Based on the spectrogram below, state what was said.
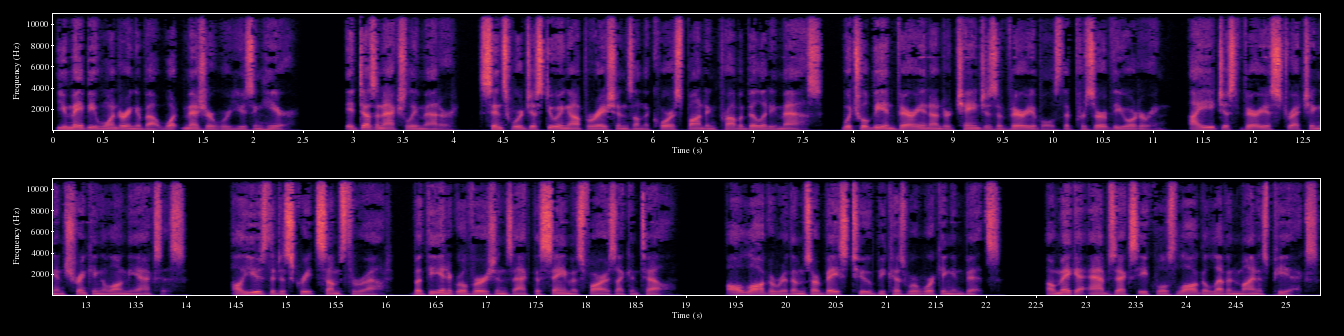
You may be wondering about what measure we're using here. It doesn't actually matter, since we're just doing operations on the corresponding probability mass, which will be invariant under changes of variables that preserve the ordering, i.e., just various stretching and shrinking along the axis. I'll use the discrete sums throughout, but the integral versions act the same as far as I can tell. All logarithms are base 2 because we're working in bits. Omega abs x equals log 11 minus px.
